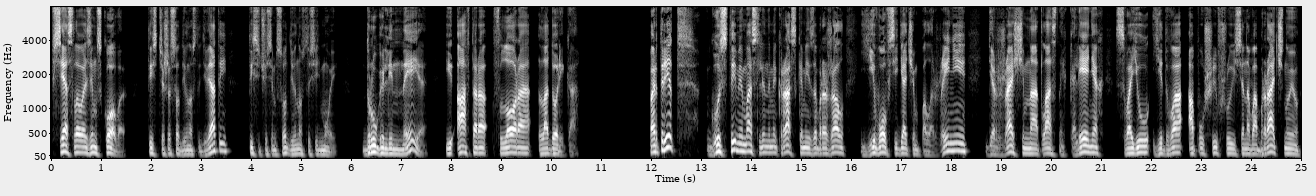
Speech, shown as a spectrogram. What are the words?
Всеслава Земского, 1699-1797, друга Линнея и автора Флора Ладорика. Портрет густыми масляными красками изображал его в сидячем положении, держащим на атласных коленях свою едва опушившуюся новобрачную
